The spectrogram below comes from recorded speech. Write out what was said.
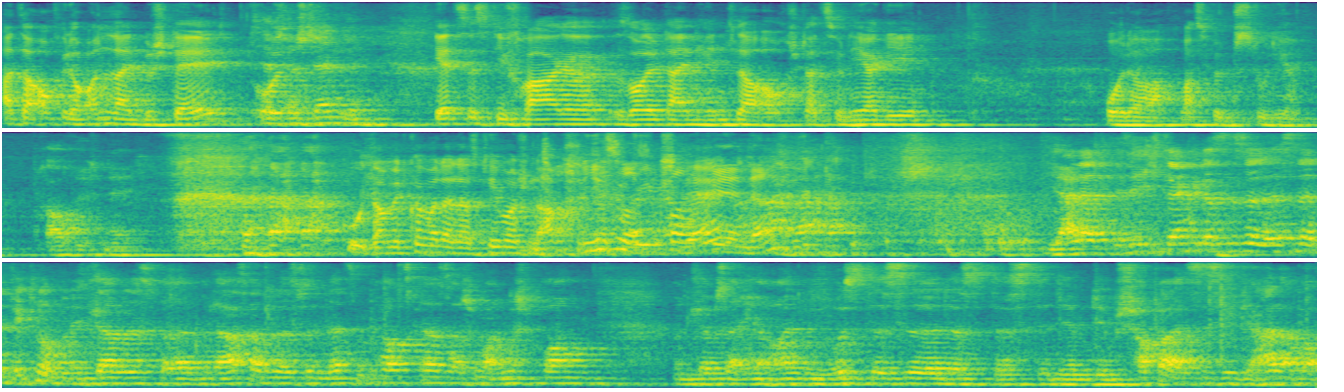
hat er auch wieder online bestellt. Selbstverständlich. Und jetzt ist die Frage, soll dein Händler auch stationär gehen oder was wünschst du dir? Brauche ich nicht. Gut, damit können wir dann das Thema schon abschließen. Das Ging schnell. Vielen Dank. Ja, das, also ich denke, das ist, das ist eine Entwicklung und ich glaube, dass, äh, Lars hatte das im letzten Podcast auch schon mal angesprochen und ich glaube, es ist eigentlich auch allen bewusst, dass, äh, dass, dass dem, dem Shopper ist es egal, ob er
